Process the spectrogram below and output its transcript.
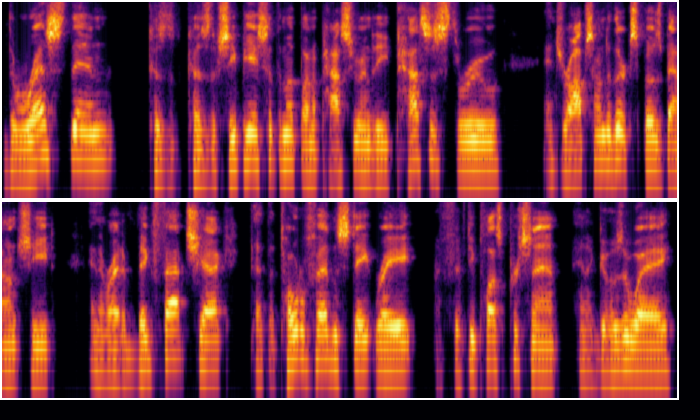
the rest then, because because their CPA set them up on a pass-through entity, passes through and drops onto their exposed balance sheet and they write a big fat check at the total Fed and state rate, 50 plus percent, and it goes away.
